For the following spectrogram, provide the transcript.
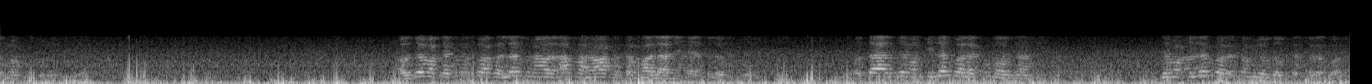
تر نو او جمع کثرت واخلصنا والاخنا واخ تمالا نهایت له دا جمع قلت ولا کوم او ځان جمع قلت ولا کوم یو د کثرت ولا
